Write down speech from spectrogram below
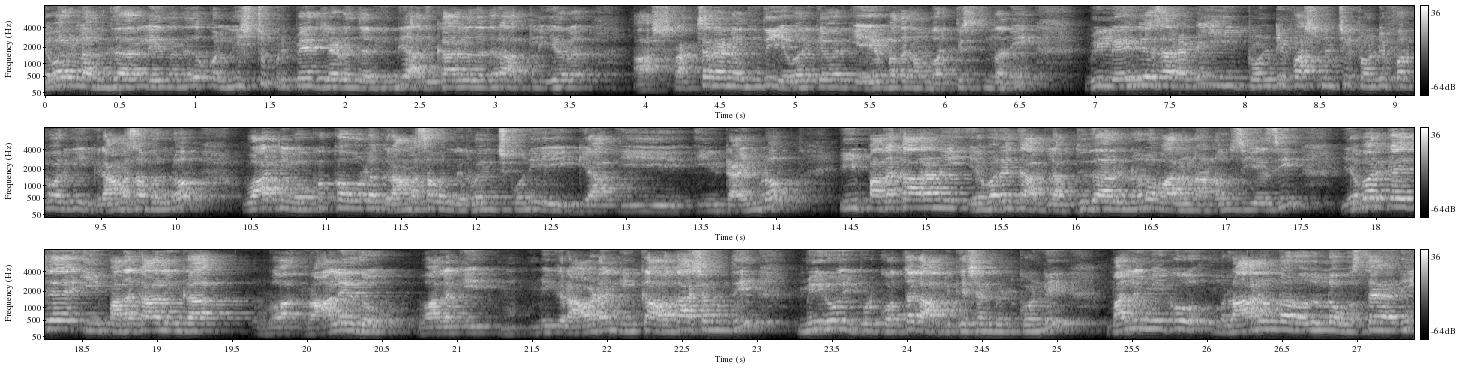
ఎవరు లబ్ధిదారులు ఏందనేది ఒక లిస్ట్ ప్రిపేర్ చేయడం జరిగింది. అధికారుల దగ్గర ఆ క్లియర్ ఆ స్ట్రక్చర్ అనేది ఉంది. ఎవరికెవరికి ఏ పథకం వర్తిస్తుందని. వీళ్ళు ఏం చేశారంటే ఈ ట్వంటీ ఫస్ట్ నుంచి ట్వంటీ ఫోర్ వరకు ఈ గ్రామ సభల్లో వాటిని ఒక్కొక్క ఊళ్ళో గ్రామ సభలు నిర్వహించుకొని ఈ గ్యా ఈ ఈ టైంలో ఈ పథకాలని ఎవరైతే ఆ లబ్ధిదారులు ఉన్నారో వాళ్ళని అనౌన్స్ చేసి ఎవరికైతే ఈ పథకాలు ఇంకా రాలేదో వాళ్ళకి మీకు రావడానికి ఇంకా అవకాశం ఉంది మీరు ఇప్పుడు కొత్తగా అప్లికేషన్ పెట్టుకోండి. మళ్ళీ మీకు రానున్న రోజుల్లో వస్తాయని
